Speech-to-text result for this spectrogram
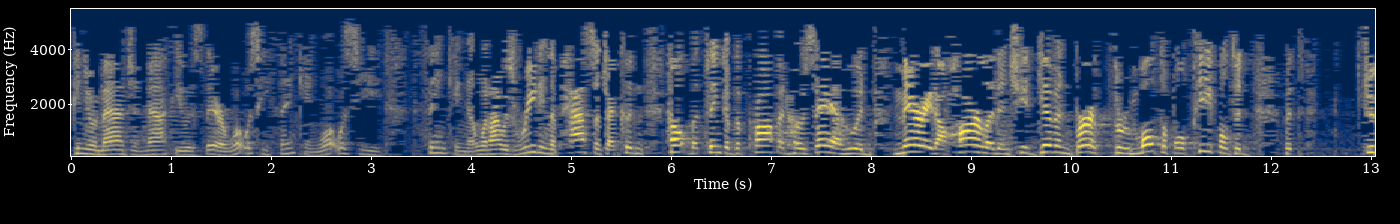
Can you imagine Matthew is there? What was he thinking? What was he thinking? And when I was reading the passage, I couldn't help but think of the prophet Hosea who had married a harlot and she had given birth through multiple people to, to,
